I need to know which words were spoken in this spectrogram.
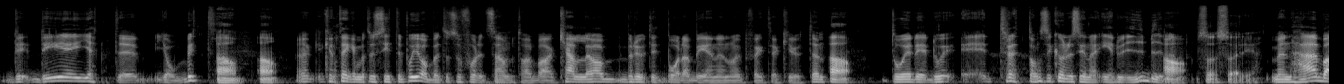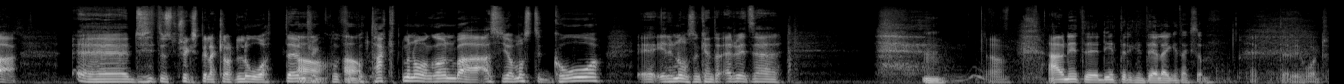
Det, det är jättejobbigt. ja, ja. Jag kan tänka mig att du sitter på jobbet och så får du ett samtal bara, Kalle har brutit båda benen och är på väg till akuten. Ja, Då är det, då är, eh, 13 sekunder senare är du i bilen. ja så, så är det ju. Men här bara, eh, du sitter och försöker spela klart låten, Ja, försöker få ja. kontakt med någon. Bara, alltså jag måste gå. Eh, är det någon som kan ta, är du vet så här. Ja. Nej, det, är inte, det är inte riktigt det läget också. Det är hårt.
